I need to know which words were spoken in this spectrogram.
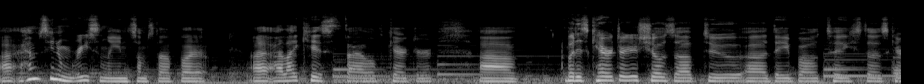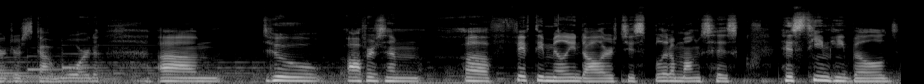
I haven't seen him recently in some stuff, but I, I like his style of character. But his character shows up to uh, Dave Bautista's character Scott Ward, um, who offers him uh, fifty million dollars to split amongst his his team he builds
